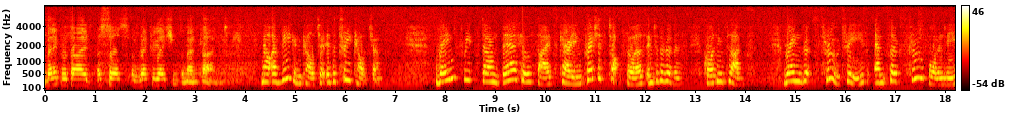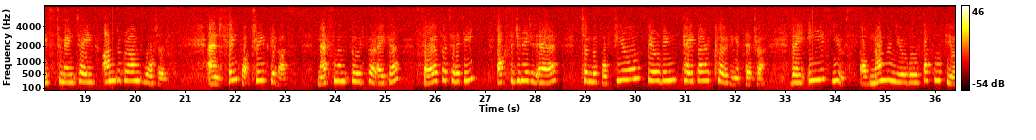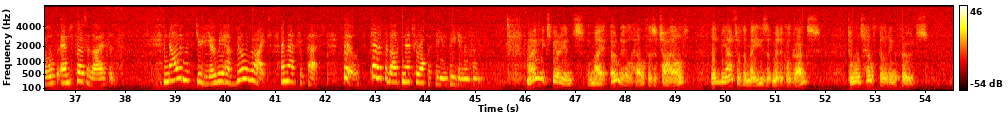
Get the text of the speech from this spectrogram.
they provide a source of recreation for mankind. Now, a vegan culture is a tree culture. Rain sweeps down bare hillsides carrying precious topsoils into the rivers, causing floods. Rain drips through trees and soaks through fallen leaves to maintain underground waters. And think what trees give us. Maximum food per acre, soil fertility, oxygenated air, timber for fuel, building, paper, clothing, etc. They ease use of non-renewable fossil fuels and fertilizers. Now in the studio we have Bill Wright, a naturopath. Bill, tell us about naturopathy and veganism. My own experience of my own ill health as a child led me out of the maze of medical drugs towards health-building foods.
